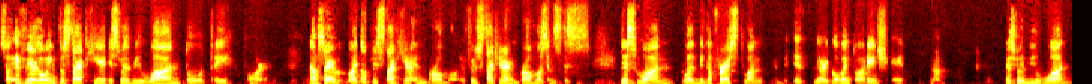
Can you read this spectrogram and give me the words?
So if we're going to start here, this will be one, two, three, four. Now, sorry, why don't we start here in Bromo? If we start here in Bromo, since this is, this one will be the first one, if we are going to arrange it, no? this will be one,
